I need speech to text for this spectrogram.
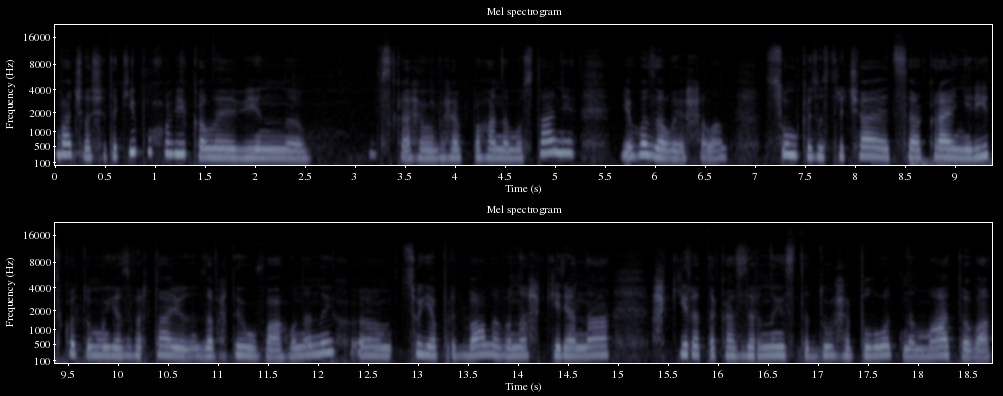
Бачила, що такий пуховік, але він, е, в поганому стані, його залишила. Сумки зустрічаються крайні рідко, тому я звертаю завжди увагу на них. Е, Цю я придбала, вона шкіряна, шкіра така зерниста, дуже плотна, матова.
